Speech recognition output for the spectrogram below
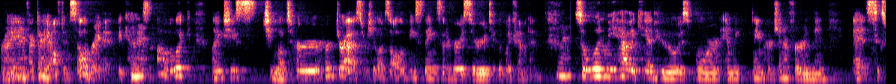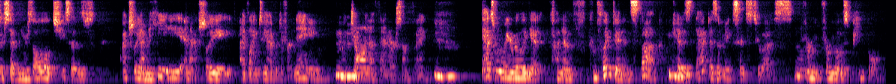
right? In fact. I often celebrate it because oh look, like she's she loves her her dress or she loves all of these things that are very stereotypically feminine. Right. So when we have a kid who is born and we name her Jennifer, and then at six or seven years old she says, "Actually, I'm a he, and actually I'd like to have a different name, like Mhm. Jonathan or something." Mhm. that's when we really get kind of conflicted and stuck because that doesn't make sense to us Right. for, for most people.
